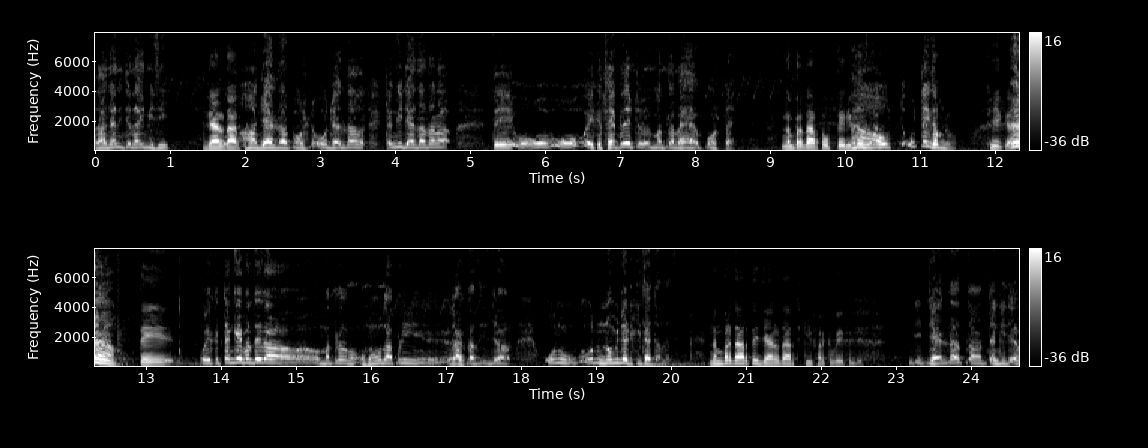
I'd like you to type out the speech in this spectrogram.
ਰਾਜਾ ਦੀ ਚਲਾਈ ਵੀ ਸੀ। ਜੈਲਦਾਰ? ਹਾਂ ਜੈਲਦਾਰ ਪੋਸਟ। ਉਹ ਜੈਲਦਾਰ ਚੰਗੀ ਜਾਇਦਾਦ ਵਾਲਾ ਤੇ ਉਹ ਉਹ ਇੱਕ ਸੈਪਰੇਟ ਮਤਲਬ ਹੈ ਪੋਸਟ ਹੈ। ਨੰਬਰਦਾਰ ਤੋਂ ਉੱਤੇ ਦੀ ਹਾਂ ਉਹ ਉੱਤੇ ਹੀ ਸਮਝੋ। ਠੀਕ ਹੈ। ਤੇ ਉਹ ਇੱਕ ਚੰਗੇ ਬੰਦੇ ਦਾ ਅਹ, ਮਤਲਬ ਹੋਂਦ ਆਪਣੀ ਰੱਖਦਾ ਸੀ ਜਿਹੜਾ ਉਹਨੂੰ ਉਹਨੂੰ ਨੋਮੀਨੇਟ ਕੀਤਾ ਜਾਂਦਾ ਸੀ। ਨੰਬਰਦਾਰ ਤੇ ਜੈਲਦਾਰ 'ਚ ਕੀ ਫ਼ਰਕ ਵੇਖਦੇ? ਜੀ ਜੈਲਦਾਰ ਤਾਂ ਚੰਗੀ ਜੈ-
